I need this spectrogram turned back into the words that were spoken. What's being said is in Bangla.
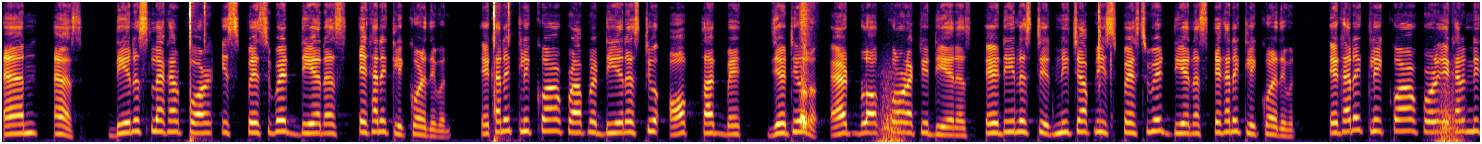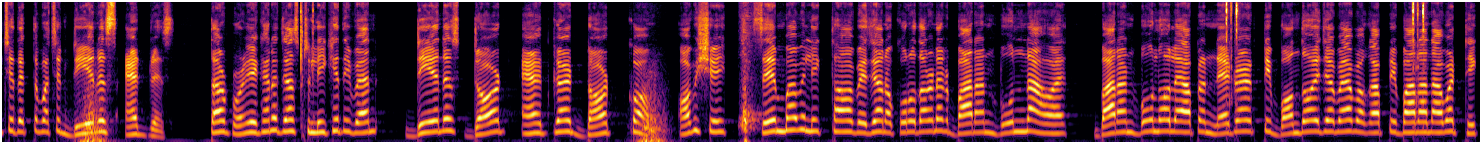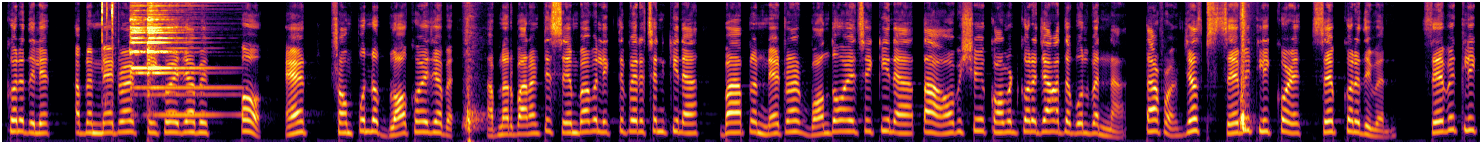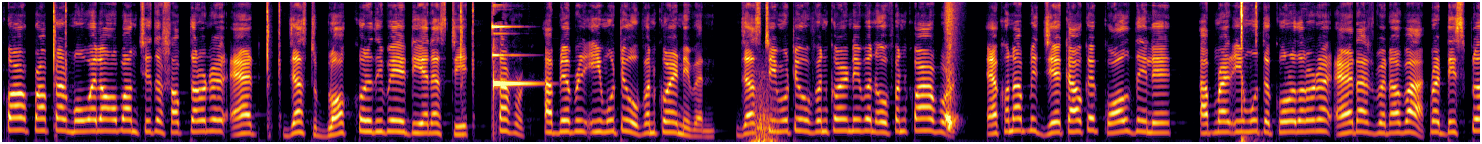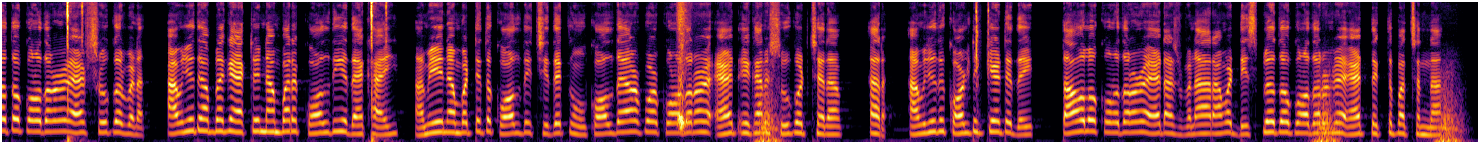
এন এস ডিএনএস লেখার পর স্পেসিফাইড ডিএনএস এখানে ক্লিক করে দেবেন। এখানে ক্লিক করার পর আপনার ডিএনএসটি অফ থাকবে, যেটি হলো অ্যাড ব্লক করার একটি ডিএনএস এই ডিএনএসটির নিচে আপনি স্পেসিফাইড ডিএনএস এখানে ক্লিক করে দেবেন। এখানে ক্লিক করার পর এখানে নিচে দেখতে পাচ্ছেন ডিএনএস অ্যাড্রেস তারপর এখানে জাস্ট লিখে দিবেন DNS dot AdGuard dot com অবশ্যই সেমভাবে লিখতে হবে যেন কোনো ধরনের বানান ভুল না হয়। বানান ভুল হলে আপনার নেটওয়ার্কটি বন্ধ হয়ে যাবে এবং আপনি বানান আবার ঠিক করে দিলে আপনার নেটওয়ার্ক ঠিক হয়ে যাবে। ও, অ্যাড সম্পূর্ণ ব্লক হয়ে যাবে। আপনার বানানটি সেমভাবে লিখতে পেরেছেন কিনা বা আপনার নেটওয়ার্ক বন্ধ হয়েছে কিনা তা অবশ্যই কমেন্ট করে জানাতে বলবেন না। তারপর জাস্ট সেভে ক্লিক করে সেভ করে দিবেন। সেভে ক্লিক করার পর আপনার মোবাইলে অবাঞ্ছিত সব ধরনের অ্যাড জাস্ট ব্লক করে দিবে এই ডিএনএসটি। তারপর আপনি আপনার ইমোটি ওপেন করে নেবেন। জাস্ট ইমোটি ওপেন করে নেবেন, ওপেন করার পর এখন আপনি যে কাউকে কল দিলে আপনার ইমোতে কোনো ধরনের অ্যাড আসবে না বা আপনার ডিসপ্লেতেও কোনো ধরনের অ্যাড শো করবে না। আমি যদি আপনাকে একটি নাম্বারে কল দিয়ে দেখাই, আমি এই নাম্বারটিতে কল দিচ্ছি। দেখুন কল দেওয়ার পর কোনো ধরনের অ্যাড এখানে শো করছে না। আর আমি যদি কলটি কেটে দেই, তাহলেও কোনো ধরনের অ্যাড আসবে না। আর আমার ডিসপ্লেতেও কোনো ধরনের অ্যাড দেখতে পাচ্ছেন না।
